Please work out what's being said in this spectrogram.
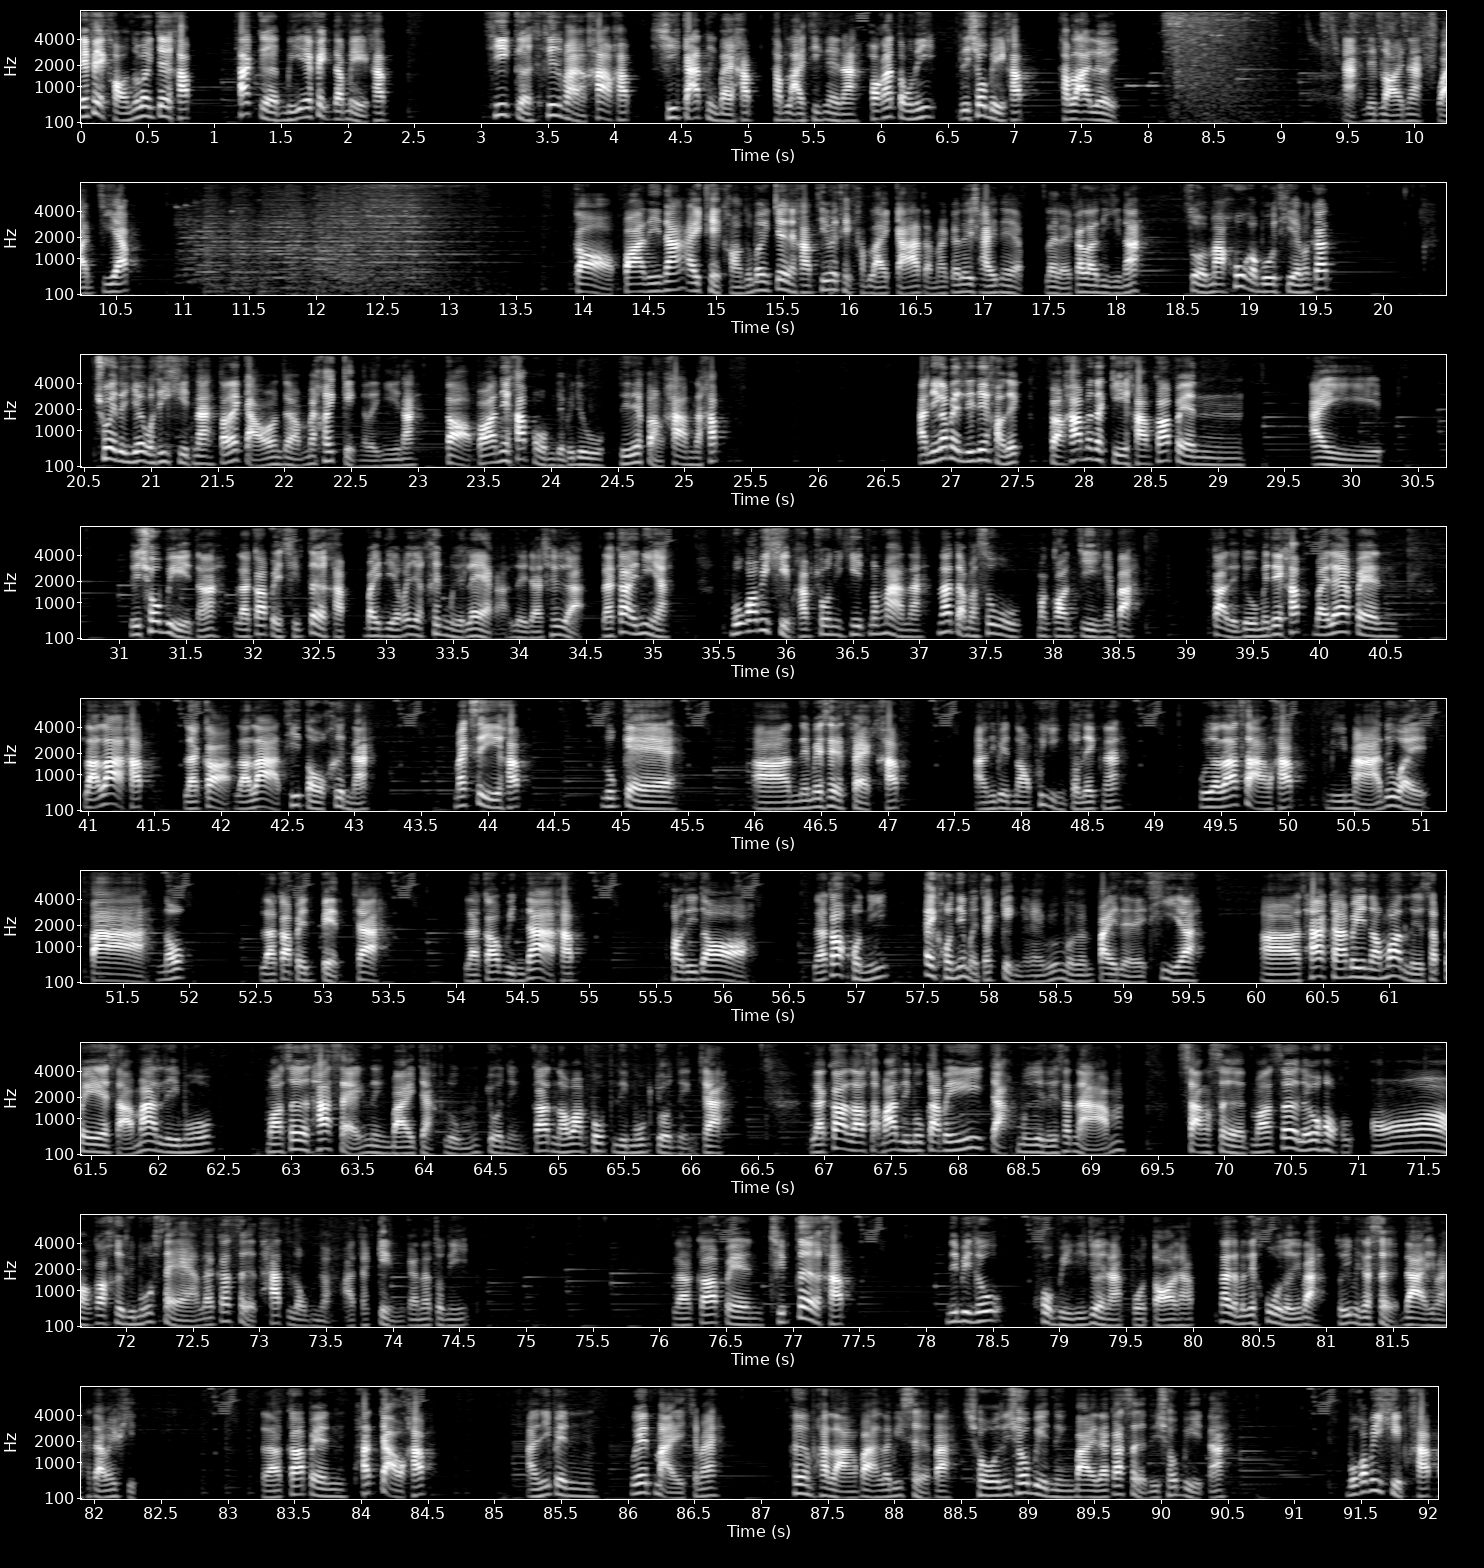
เอฟเฟกของโนเบิลเกตครับถ้าเกิดมีเอฟเฟกดาเมจครับ ที่เกิดขึ้นฝ่ายข้ามครับ ชี้การ์ดหนึ่งใบครับทำลายทิ้งเลยนะ เพราะงั้นตรงนี้ริโชบีครับทำลายเลย อะ เรียบร้อยนะ หวานเจี๊ยบ ก็ปานี้นะไอเทคของตัวเบิ้ลเจนนะครับ ที่เป็นเทคทำลายการ์ดแต่มันก็ได้ใช้ในแบบหลาย ๆ กรณีนะ ส่วนมาคู่กับบูเทียมันก็ช่วยได้เยอะกว่าที่คิดนะ ตอนแรกเก่ามันจะไม่ค่อยเก่งอะไรอย่างนี้นะก็ประมาณนี้ครับผมเดี๋ยวไปดูดีเดฝั่งข้ามนะครับอันนี้ก็เป็นดีเดของเด็กฝั่งข้ามเมื่อกี้ครับก็เป็นไอ ดิโชบีดนะ แล้วก็เป็นชิปเตอร์ครับ ใบเดียวก็ยังขึ้นมือแรกอะเลยจะเชื่อ แล้วก็ไอ้นี่อะบุ๊กว่าพี่ขีบครับช่วงนี้ฮิตมากๆนะ น่าจะมาสู้มังกรจีนกันปะก็เดี๋ยวดูไม่ได้ครับ ใบแรกเป็นลาล่าครับ แล้วก็ลาล่าที่โตขึ้นนะ แม็กซี่ครับ ลูกแกอ่าในเมสเซจแฟกครับ อันนี้เป็นน้องผู้หญิงตัวเล็กนะ อุลาล่าสามครับ มีหมาด้วย ปลา นก แล้วก็เป็นเป็ดใช่ แล้วก็วินด้าครับ คอริดอร์ แล้วก็คนนี้ไอคนนี้เหมือนจะเก่งยังไงไม่เหมือนมันไปหลายที่อะ ถ้าการ์ดเป็นนอร์มอนหรือสเปร์สามารถรีมูฟมอนสเตอร์ท่าแสงหนึ่งใบจากหลุมโจนหนึ่งก็นอร์มอนปุ๊บรีมูฟโจนหนึ่งใช่แล้วก็เราสามารถรีมูฟการ์ดใบนี้จากมือหรือสนาม สั่งเสิร์ชมอนสเตอร์เลเวลหกอ๋อ ก็คือรีมูฟแสงแล้วก็เสิร์ชธาตุลมเนาะอาจจะเก่งกันนะตัวนี้ แล้วก็เป็นชิปเตอร์ครับนี่บิลุโคมีนี้ด้วยนะโปรตอนครับน่าจะไม่ได้คู่ตัวนี้ป่ะตัวนี้มันจะเสิร์ชได้ใช่ไหมถ้าจำไม่ผิด แล้วก็เป็นพัดเก่าครับ อันนี้เป็นเวทใหม่ใช่ไหม เพิ่มพลังปะแล้วมีเสิร์ชปะโชว์ดิโชบีดหนึ่งใบแล้วก็เสิร์ชดิโชบีดนะบุกก็มีขีบครับ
